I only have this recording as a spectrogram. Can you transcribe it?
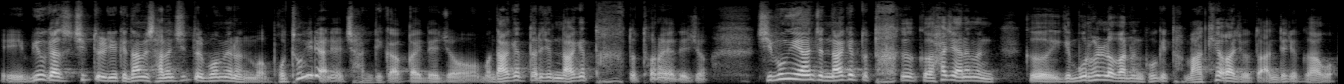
미국에 가서 집들 이렇게 남에 사는 집들 보면은 뭐 보통 일이 아니에요. 잔디 깎아야 되죠. 뭐 낙엽 떨어지면 낙엽 다 또 털어야 되죠. 지붕 위에 앉은 낙엽도 다그 그 하지 않으면 그 이게 물 흘러가는 거기 다 막혀가지고 또 안 되려 그 하고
